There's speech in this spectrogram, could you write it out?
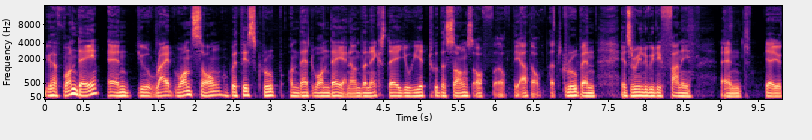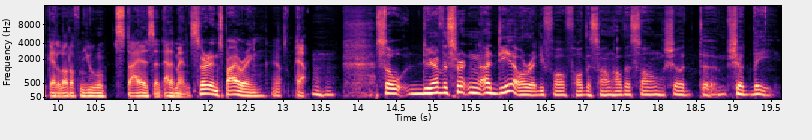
you have one day and you write one song with this group on that one day, and on the next day you hear to the songs of, of the other of that group, and it's really really funny. And yeah, you get a lot of new styles and elements. It's very inspiring. Yeah. Yeah. So, do you have a certain idea already for, for the song, how the song should uh, should be?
